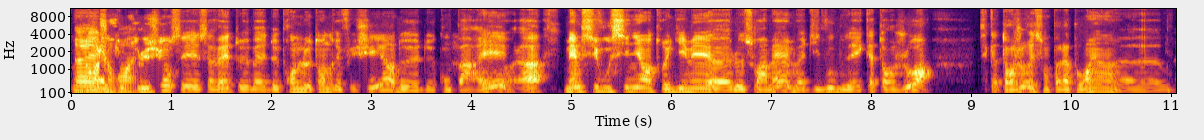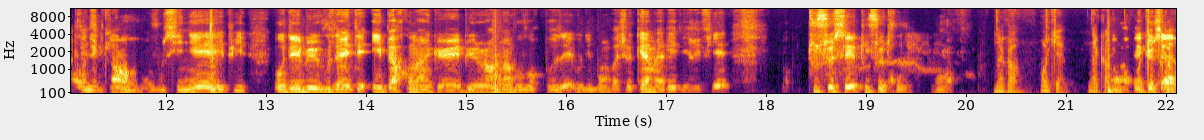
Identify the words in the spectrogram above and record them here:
la solution, ça va être bah, de prendre le temps de réfléchir, de, comparer. Voilà. Même si vous signez entre guillemets euh, le soir même, dites-vous que vous avez 14 jours. Ces 14 jours, ils sont pas là pour rien. vous prenez le temps, vous signez, et puis au début, vous avez été hyper convaincu, et puis le lendemain, vous vous reposez, vous dites, bon, bah, je vais quand même aller vérifier. Tout se sait, tout se trouve. D'accord, ok, d'accord. Et que ça,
